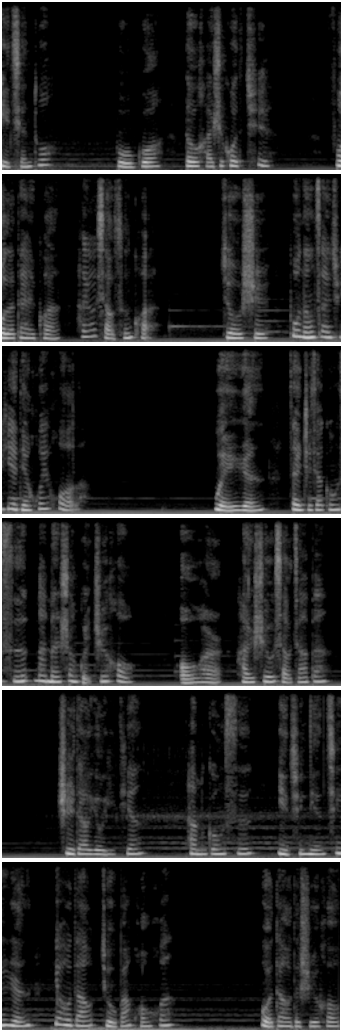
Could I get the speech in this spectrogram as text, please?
以前多，不过都还是过得去。付了贷款还有小存款，就是不能再去夜店挥霍了。为人在这家公司慢慢上轨之后，偶尔还是有小加班。直到有一天，他们公司一群年轻人又到酒吧狂欢。我到的时候，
